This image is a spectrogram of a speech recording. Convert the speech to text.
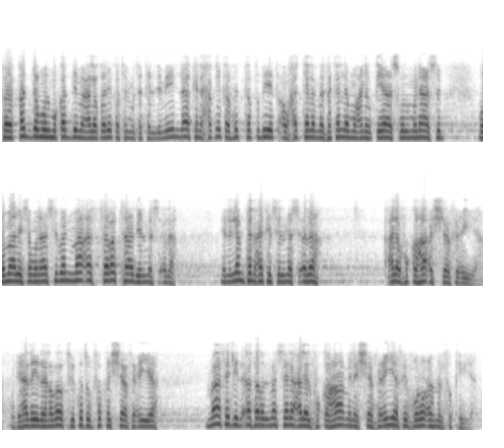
فقدموا المقدمة على طريقة المتكلمين لكن الحقيقة في التطبيق أو حتى لما تكلموا عن القياس والمناسب وما ليس مناسبا ما أثرت هذه المسألة. يعني لم تنعكس المسألة على فقهاء الشافعية. ولهذا إذا نظرت في كتب فقه الشافعية ما تجد أثر المسألة على الفقهاء من الشافعية في فروعهم الفقهية.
